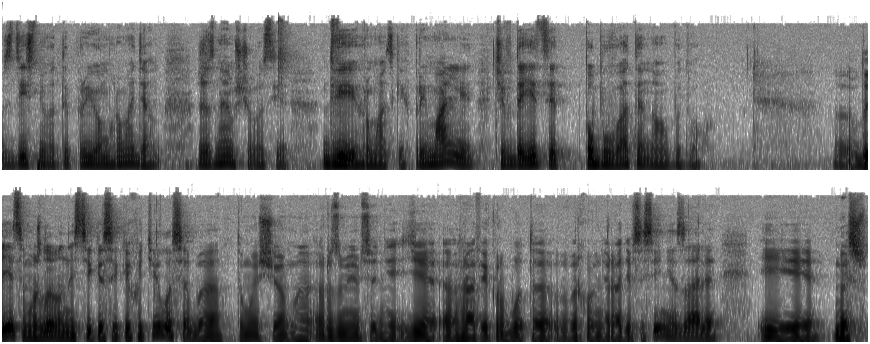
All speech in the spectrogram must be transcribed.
здійснювати прийом громадян? Вже знаємо, що у вас є дві громадських приймальні. Чи вдається побувати на обидвох? Е, Вдається, можливо, не стільки, скільки хотілося би, тому що ми розуміємо, сьогодні є е, графік роботи в Верховній Раді в сесійній залі, і ми ж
